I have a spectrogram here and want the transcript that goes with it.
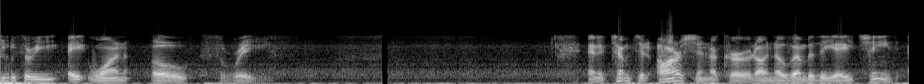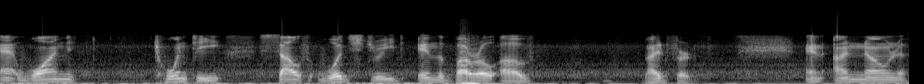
623 8103. An attempted arson occurred on November the 18th at 120 South Wood Street in the borough of Bedford. An unknown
